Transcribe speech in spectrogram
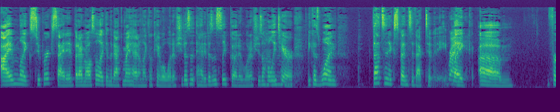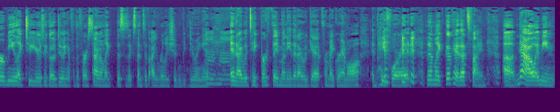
I'm like super excited. But I'm also like in the back of my head, I'm like, okay, well, what if she doesn't Hattie doesn't sleep good, and what if she's a holy Mm-hmm. terror? Because one, that's an expensive activity, Right. Like, um, for me, like two years ago, doing it for the first time, I'm like, this is expensive. I really shouldn't be doing it. Mm-hmm. And I would take birthday money that I would get from my grandma and pay for it. and I'm like, okay, that's fine. Um, now, I mean,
